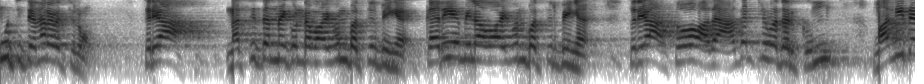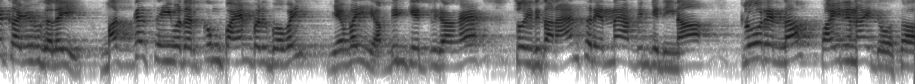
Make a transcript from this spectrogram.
மூச்சு திணற வச்சிரும். சரியா? நச்சுத்தன்மை கொண்ட வாயுன்னு பச்சிருப்பீங்க கரியமிலா வாயுன்னு பச்சிருப்பீங்க சரியா? சோ அதை அகற்றுவதற்கும் மனித கழிவுகளை மக்க செய்வதற்கும் பயன்படுபவை எவை அப்படின்னு கேட்டிருக்காங்க. சோ இதுக்கான ஆன்சர் என்ன அப்படின்னு கேட்டீங்கன்னா குளோரெல்லா பைரினாய் டோசா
